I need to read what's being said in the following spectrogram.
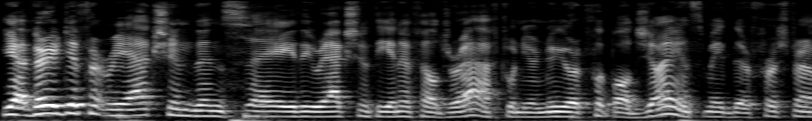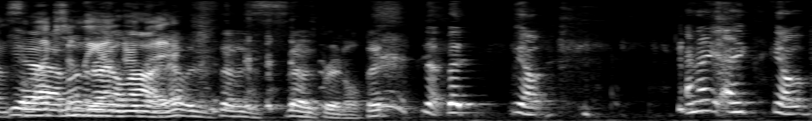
Yeah, very different reaction than say the reaction at the NFL draft when your New York Football Giants made their first round selection the under along. That was that was that was brutal. But no, but you know, and I, I you know,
